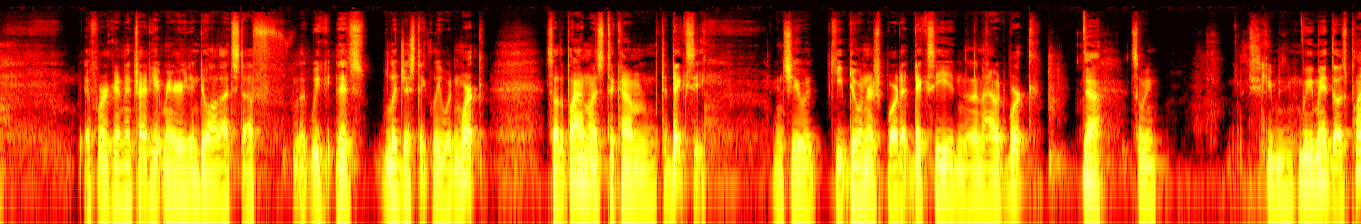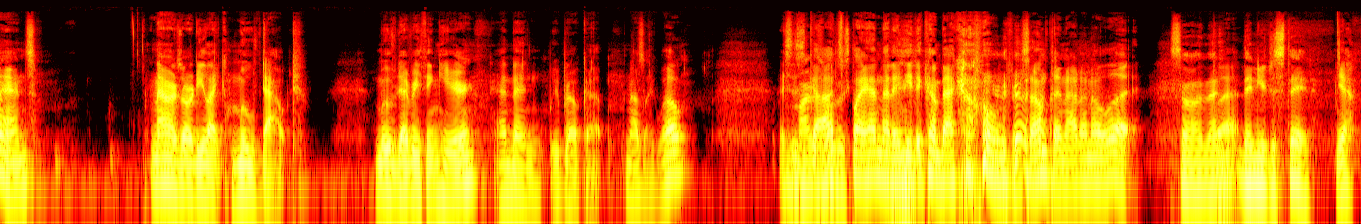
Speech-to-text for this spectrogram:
if we're going to try to get married and do all that stuff like we this logistically wouldn't work so the plan was to come to dixie and she would keep doing her sport at dixie and then i would work Yeah. so we excuse me we made those plans and i was already like moved out moved everything here and then we broke up and i was like well this is as well god's just- plan that i need to come back home for something i don't know what So and then But- then you just stayed. yeah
